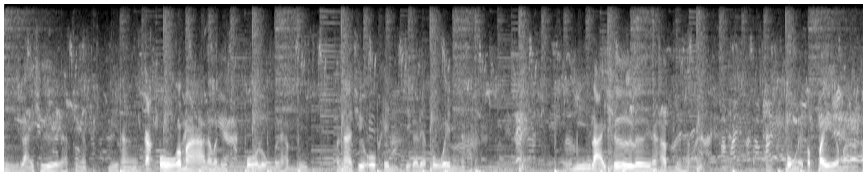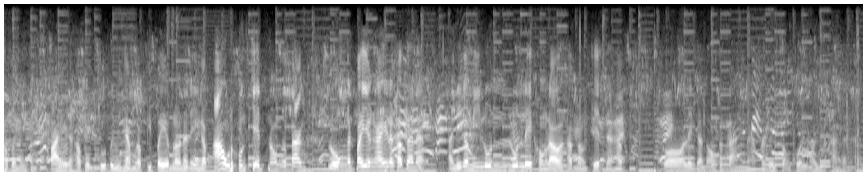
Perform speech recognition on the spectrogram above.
มีหลายชื่อครับนี่ครับ มีทั้งกักโปก็มาแล้ววันนี้กักโปลงไปครับมีคนน้าชื่อโอเพนจริงก็เรียกโปเว่นนะครับมีหลายชื่อเลยนะครับนี่ครับ ปงไอ้ปะเป้มาครับวันนี้ไปนะครับผมจูดบึงแฮมครับพี่เปมเรานั่นเองครับเอ้าน้องเจ็ดน้องกระตังลงกันไปยังไงล่ะครับนั่นน่ะอันนี้ก็มีรุ่นรุ่นเล็กของเราครับน้องเจ็ดนะครับ ก็เล่นกับน้องกระตังนะครับก็เลยสองคนเขาอยู่ข้างกันนะครับ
